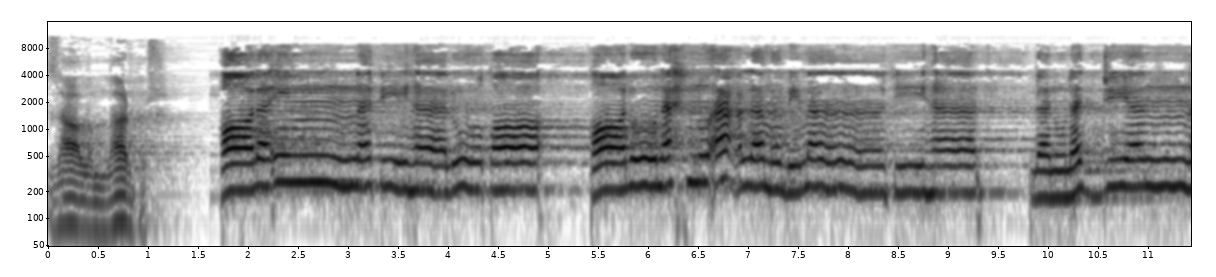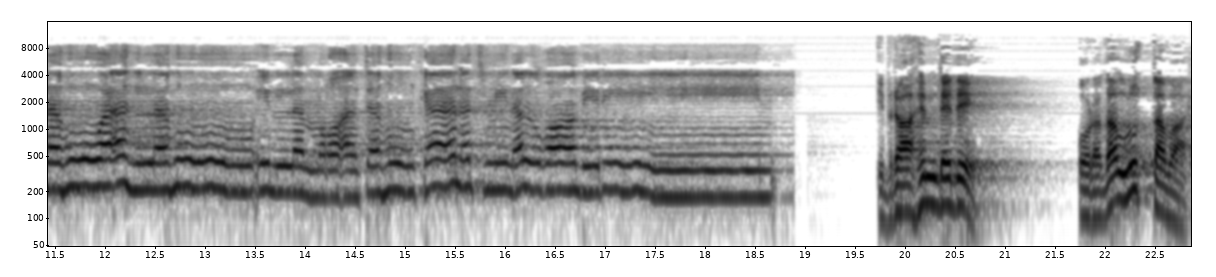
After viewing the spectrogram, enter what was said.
zalimlardır. Qalə innə fīhə lūtā, qalū nəhnu ə'ləmu bimən fīhə, lənunəcciyənnəhu və əhləhu illə mrəətəhu kənət minəl qabirin. İbrahim dedi, orada Lut da var.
